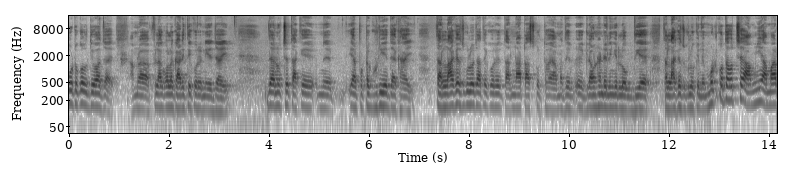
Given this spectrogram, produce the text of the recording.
প্রোটোকল দেওয়া যায়, আমরা ফ্ল্যাগওয়ালা গাড়িতে করে নিয়ে যাই। দেন হচ্ছে তাকে এয়ারপোর্টটা ঘুরিয়ে দেখাই। তার লাগেজগুলো যাতে করে তার না টাচ করতে হয়, আমাদের গ্রাউন্ড হ্যান্ডেলিংয়ের লোক দিয়ে তার লাগেজগুলো নিয়ে। মোট কথা হচ্ছে আমি আমার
